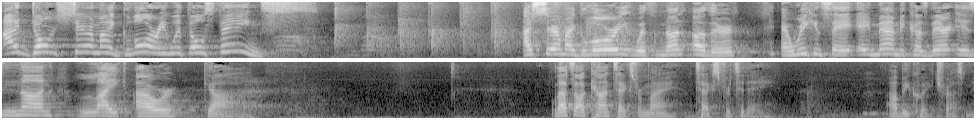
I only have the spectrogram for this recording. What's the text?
I don't share my glory with those things. I share my glory with none other, and we can say amen because there is none like our God. Well, that's all context for my text for today. I'll be quick, trust me.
